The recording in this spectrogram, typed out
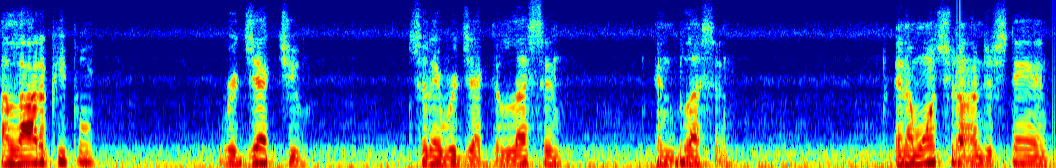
A lot of people reject you. So they reject the lesson and blessing. And I want you to understand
